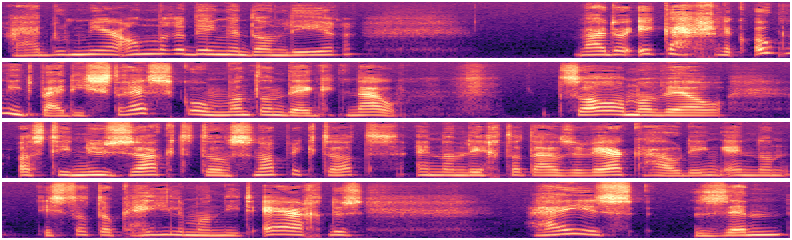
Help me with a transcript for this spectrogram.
hij doet meer andere dingen dan leren. Waardoor ik eigenlijk ook niet bij die stress kom. Want dan denk ik, nou, het zal allemaal wel. Als die nu zakt, dan snap ik dat. En dan ligt dat aan zijn werkhouding. En dan is dat ook helemaal niet erg. Dus hij is zen,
